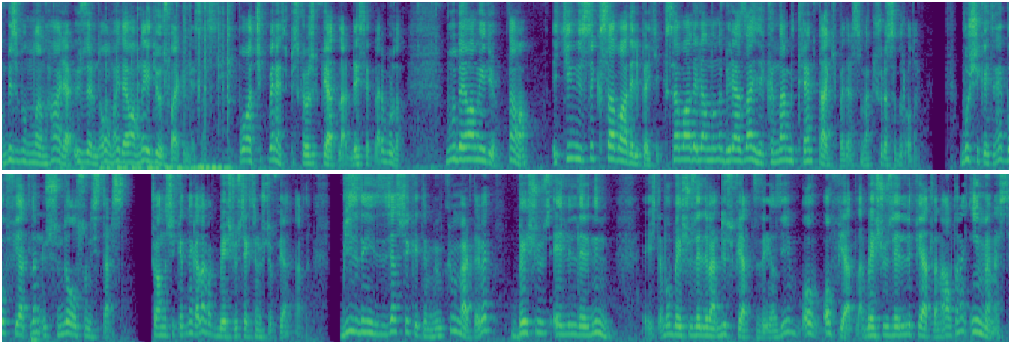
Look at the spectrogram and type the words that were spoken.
Biz bunların hala üzerinde olmaya devam da ediyoruz farkındaysanız. Bu açık ve net psikolojik fiyatlar, destekler burada. Bu devam ediyor. Tamam. İkincisi kısa vadeli peki. Kısa vadeli anlamda biraz daha yakından bir trend takip edersin. Bak şurasıdır o da. Bu şirketin bu fiyatların üstünde olsun istersin. Şu anda şirket ne kadar? Bak 583'lü fiyatlarda. Biz de izleyeceğiz şirketin mümkün mertebe 550'lerinin e, işte bu 550 ben düz fiyat size yazayım. O, o fiyatlar 550 fiyatların altına inmemesi.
